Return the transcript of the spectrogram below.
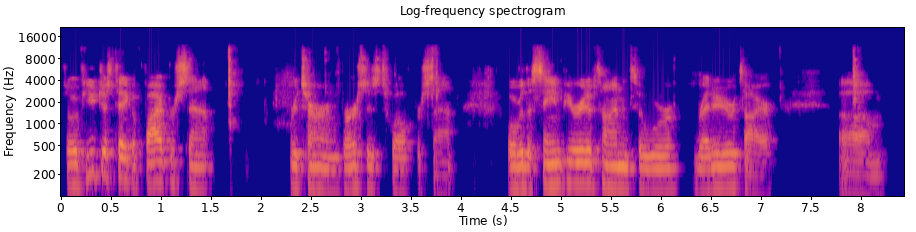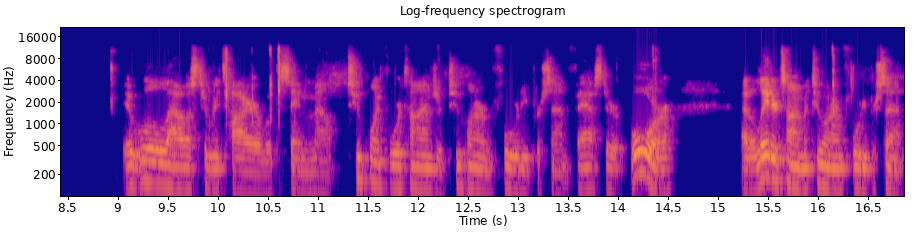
So if you just take a 5% return versus 12% over the same period of time until we're ready to retire. Um, it will allow us to retire with the same amount 2.4 times or 240% faster, or at a later time, a 240%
